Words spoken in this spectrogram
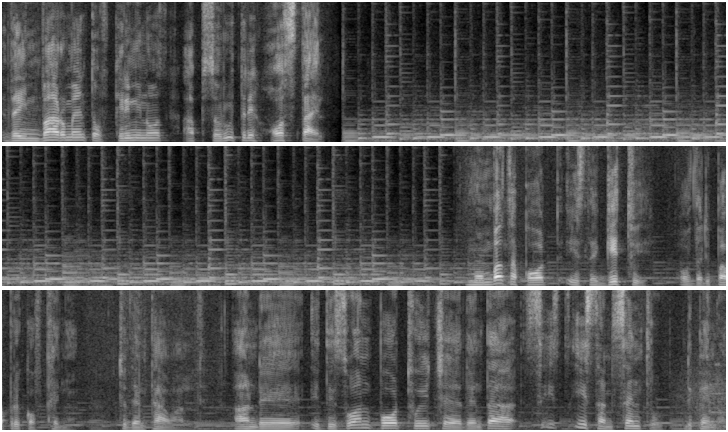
the environment of criminals absolutely hostile. Mombasa Port is the gateway of the Republic of Kenya to the entire world. And uh, it is one port which uh, the entire East and Central depend on.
